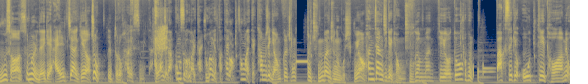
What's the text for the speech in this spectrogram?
우선 24개 알짜 기업 쭉 읽도록 하겠습니다. 대한제당, 콩스버그 마리타임, 조광유턴, 태광, 성화이텍, 사무직 영끌 총 중반 주는 곳이고요. 현장직의 경우 주간만 뛰어도 초봉 빡세게 OT 더하면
